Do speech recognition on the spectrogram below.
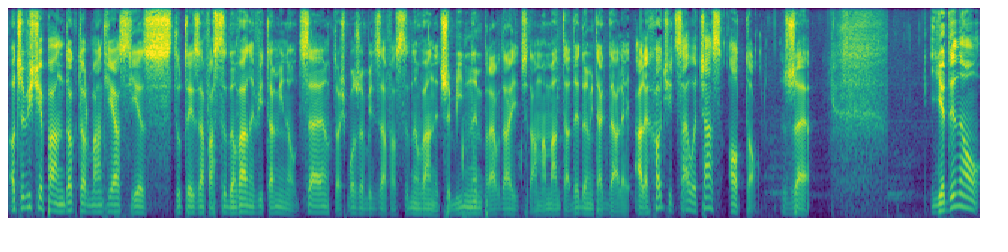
Oczywiście pan dr Matias jest tutaj zafascynowany witaminą C, ktoś może być zafascynowany czym innym, prawda, czy tam amantadydą i tak dalej, ale chodzi cały czas o to, że Jedyną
